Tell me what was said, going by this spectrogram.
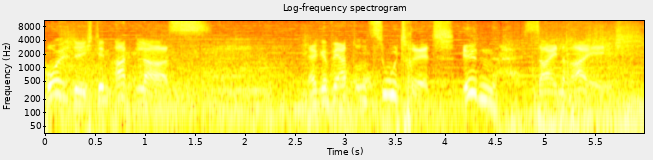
Huldig dem Atlas! Er gewährt uns Zutritt in sein Reich.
